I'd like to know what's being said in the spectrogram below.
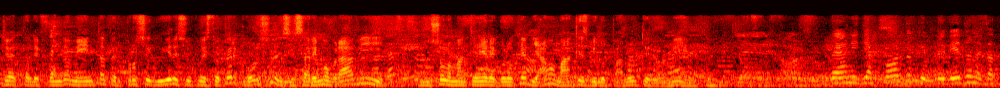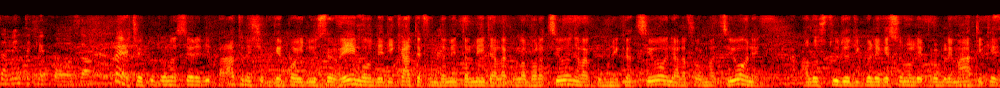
getta le fondamenta per proseguire su questo percorso e se saremo bravi non solo mantenere quello che abbiamo ma anche svilupparlo ulteriormente. Tre anni di accordo che prevedono esattamente che cosa? Beh, c'è tutta una serie di partnership che poi illustreremo, dedicate fondamentalmente alla collaborazione, alla comunicazione, alla formazione, allo studio di quelle che sono le problematiche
